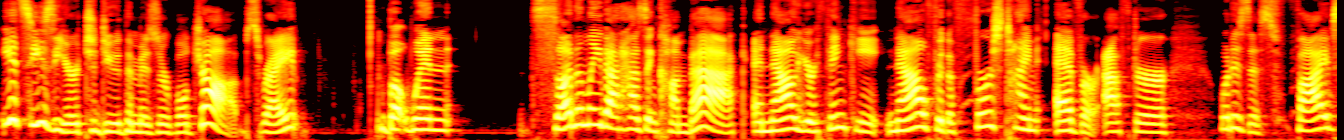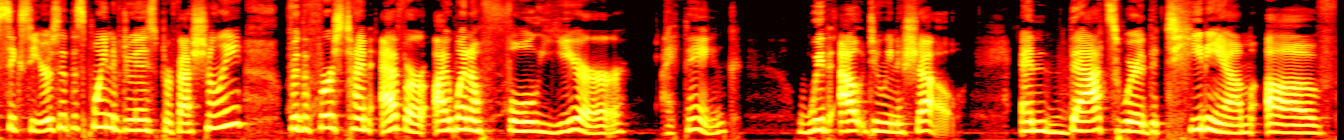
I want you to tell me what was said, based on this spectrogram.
it's easier to do the miserable jobs, right? But when suddenly that hasn't come back. And now you're thinking, now for the first time ever, after what is this, five, six years at this point of doing this professionally, for the first time ever, I went a full year, I think, without doing a show. And that's where the tedium of,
